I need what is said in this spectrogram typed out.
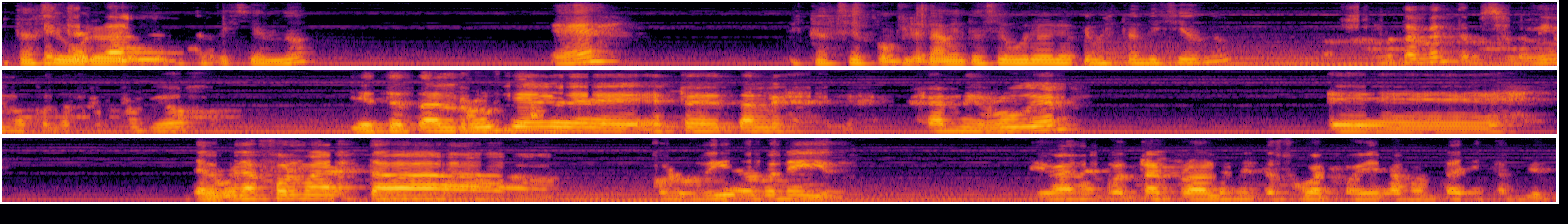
¿Estás Este seguro de lo tal- que estás diciendo? ¿Eh? ¿Estás completamente seguro de lo que me estás diciendo? Absolutamente, pues lo vimos con nuestros propios ojos. Y este tal Ruger, este tal Harry Ruger, eh, de alguna forma estaba coludido con ellos. Y van a encontrar probablemente su cuerpo ahí en la montaña también.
